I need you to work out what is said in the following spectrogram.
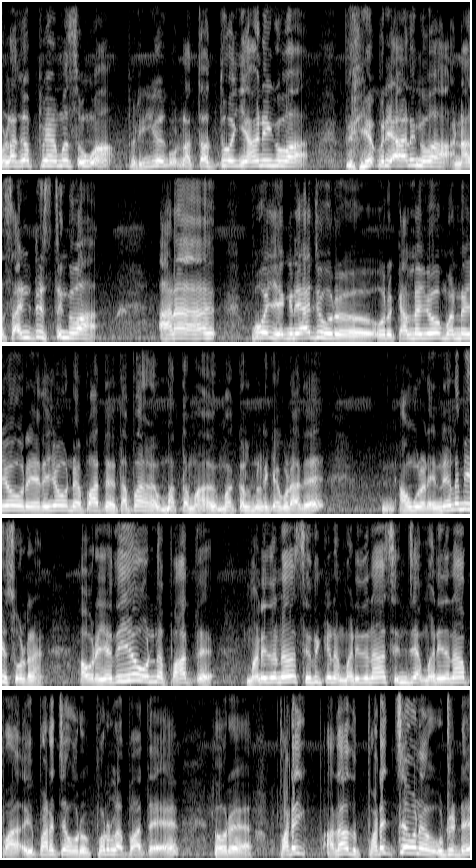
உலக ஃபேமஸுங்குவான் பெரிய தத்துவ ஞானிங்குவான். பெரிய பெரிய ஆளுங்குவான். நான் சயின்டிஸ்ட்டுங்குவான் ஆனால் போய் எங்கனையாச்சும் ஒரு ஒரு கல்லையோ மண்ணையோ ஒரு எதையோ ஒன்று பார்த்து தப்பாக மற்ற மக்கள் நினைக்கக்கூடாது. அவங்களுடைய நிலைமையை சொல்கிறேன் அவர் எதையோ ஒன்றை பார்த்து மனிதனாக செதுக்கின மனிதனாக செஞ்ச மனிதனாக ப படைச்ச ஒரு பொருளை பார்த்து ஒரு படை அதாவது படைச்சவனை விட்டுட்டு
